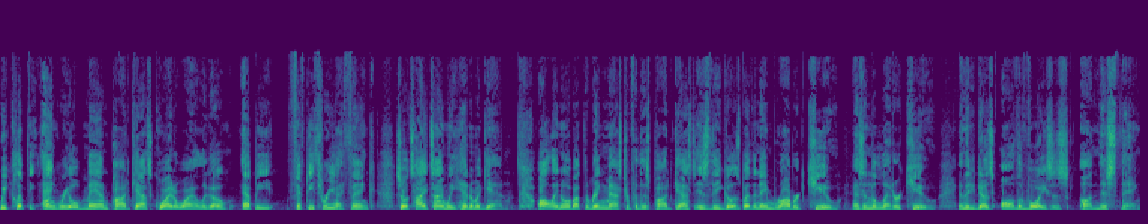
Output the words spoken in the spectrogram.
We clipped the Angry Old Man podcast quite a while ago, Epi 53, I think. So it's high time we hit him again. All I know about the ringmaster for this podcast is that he goes by the name Robert Q, as in the letter Q, and that he does all the voices on this thing.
